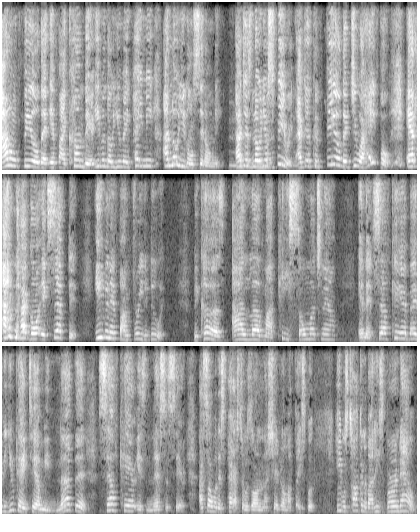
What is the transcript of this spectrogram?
I don't feel that if I come there, even though you may pay me, I know you're going to sit on me. I mm-hmm. just know your mm-hmm. spirit. I mm-hmm. just can feel that you are hateful. And I'm not going to accept it, even if I'm free to do it. Because I love my peace so much now. And that self care, baby, you can't tell me nothing. Self care is necessary. I saw what this pastor was on, and I shared it on my Facebook. He was talking about he's burned out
